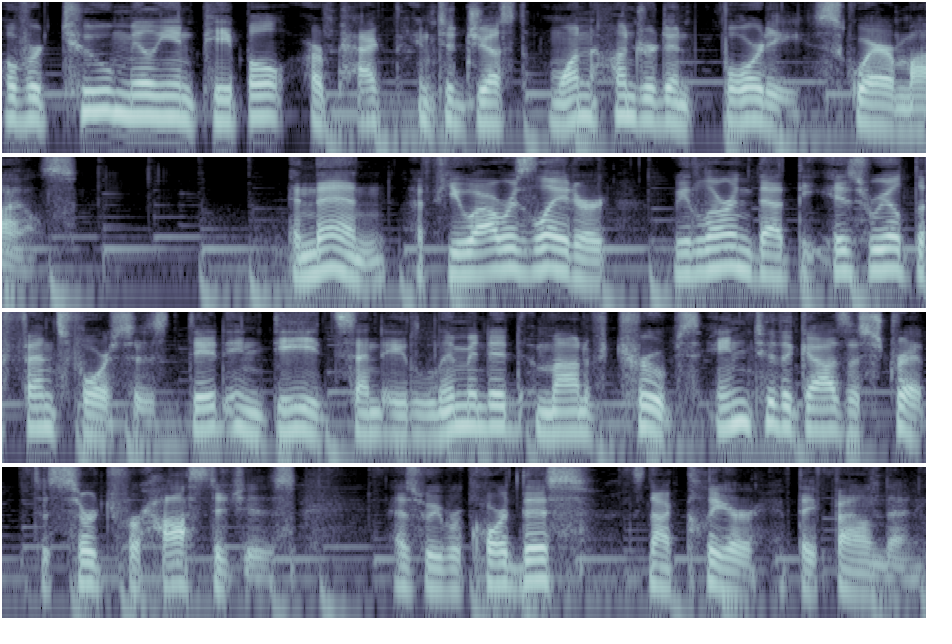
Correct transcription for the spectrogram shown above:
over 2 million people are packed into just 140 square miles. And then, a few hours later, we learned that the Israel Defense Forces did indeed send a limited amount of troops into the Gaza Strip to search for hostages. As we record this, it's not clear if they found any.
